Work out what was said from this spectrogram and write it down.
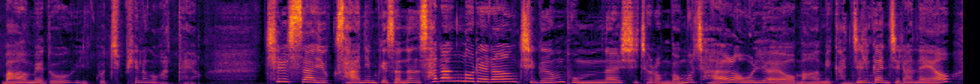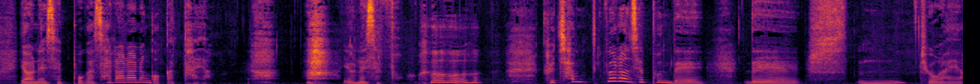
마음에도 이 꽃이 피는 것 같아요. 7464님께서는 사랑 노래랑 지금 봄 날씨처럼 너무 잘 어울려요. 마음이 간질간질하네요. 연애세포가 살아나는 것 같아요. 아, 연애세포. 그 참 특별한 세포인데, 네. 음, 좋아요.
